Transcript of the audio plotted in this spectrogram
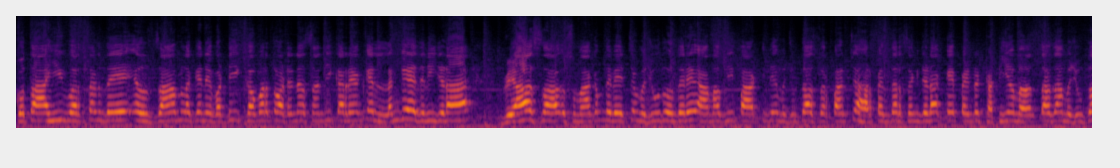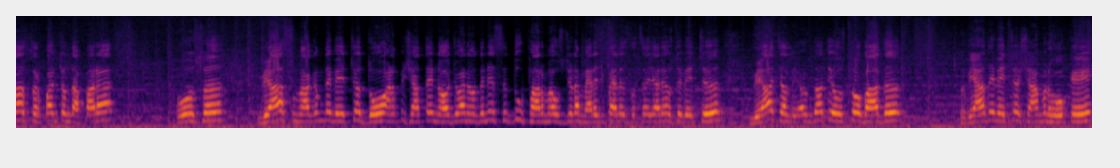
ਕੋਤਾਹੀ ਵਰਤਣ ਦੇ ਇਲਜ਼ਾਮ ਲੱਗੇ ਨੇ। ਵੱਡੀ ਖਬਰ ਤੁਹਾਡੇ ਨਾਲ ਸਾਂਝੀ ਕਰ ਰਹੇ ਹਾਂ ਕਿ ਲੰਘੇ ਦਿਨੀ ਜਿਹੜਾ ਵਿਆਹ ਸਾ- ਸਮਾਗਮ ਦੇ ਵਿੱਚ ਮੌਜੂਦ ਹੁੰਦੇ ਰਹੇ। ਆਮ ਆਦਮੀ ਪਾਰਟੀ ਦੇ ਮੌਜੂਦਾ ਸਰਪੰਚ ਹਰਪਿੰਦਰ ਸਿੰਘ, ਜਿਹੜਾ ਕਿ ਪਿੰਡ ਠੱਠੀਆਂ ਮਹੰਤਾ ਦਾ ਮੌਜੂਦਾ ਸਰਪੰਚ ਹੁੰਦਾ। ਪਰ ਉਸ ਵਿਆਹ ਸਮਾਗਮ ਦੇ ਵਿੱਚ ਦੋ ਅਣਪਛਾਤੇ ਨੌਜਵਾਨ ਆਉਂਦੇ ਨੇ। ਸਿੱਧੂ ਫਾਰਮ ਹਾਊਸ ਜਿਹੜਾ ਮੈਰਿਜ ਪੈਲੇਸ ਦੱਸਿਆ ਜਾ ਰਿਹਾ, ਉਸ ਦੇ ਵਿੱਚ ਵਿਆਹ ਚੱਲ ਰਿਹਾ ਹੁੰਦਾ ਤੇ ਉਸ ਤੋਂ ਬਾਅਦ ਵਿਆਹ ਦੇ ਵਿੱਚ ਸ਼ਾਮਲ ਹੋ ਕੇ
